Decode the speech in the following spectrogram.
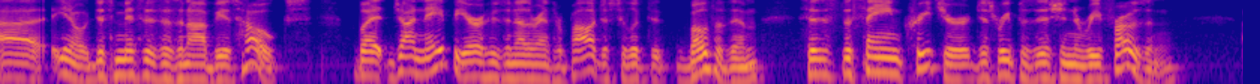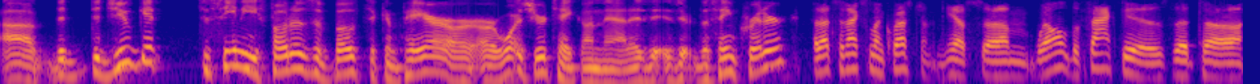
uh, you know, dismisses as an obvious hoax. But John Napier, who's another anthropologist who looked at both of them, says it's the same creature, just repositioned and refrozen. Uh, did, did you get to see any photos of both to compare, or, or what's your take on that? Is it, is it the same critter? That's an excellent question. Yes. Um, well, the fact is that uh,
